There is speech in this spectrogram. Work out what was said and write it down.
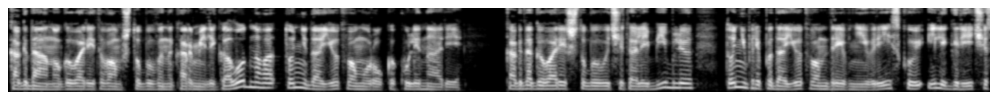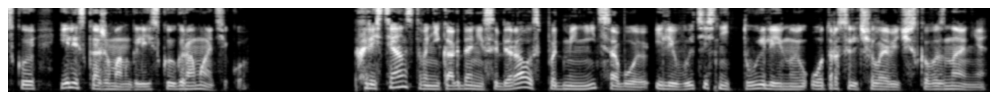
Когда оно говорит вам, чтобы вы накормили голодного, то не дает вам урока кулинарии. Когда говорит, чтобы вы читали Библию, то не преподает вам древнееврейскую или греческую или, скажем, английскую грамматику. Христианство никогда не собиралось подменить собою или вытеснить ту или иную отрасль человеческого знания.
